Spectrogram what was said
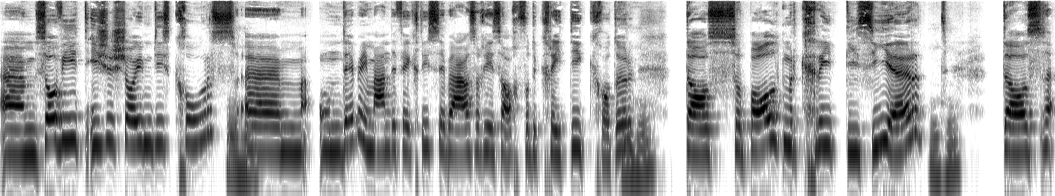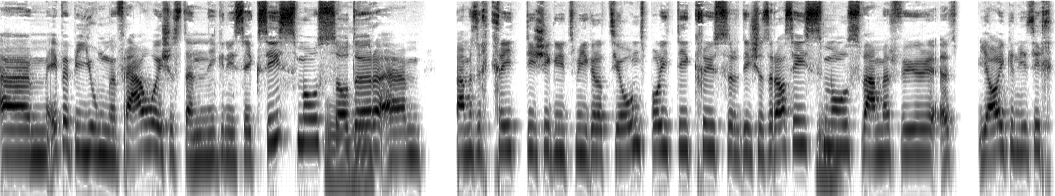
Ähm, so weit ist es schon im Diskurs. Mhm. Ähm, und eben im Endeffekt ist es eben auch so eine Sache von der Kritik, oder? Mhm. Dass sobald man kritisiert, mhm. dass ähm, eben bei jungen Frauen ist es dann irgendwie Sexismus mhm. oder ähm, wenn man sich kritisch irgendwie zur Migrationspolitik äußert, ist es Rassismus. Mhm. Wenn man für äh, ja irgendwie sich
